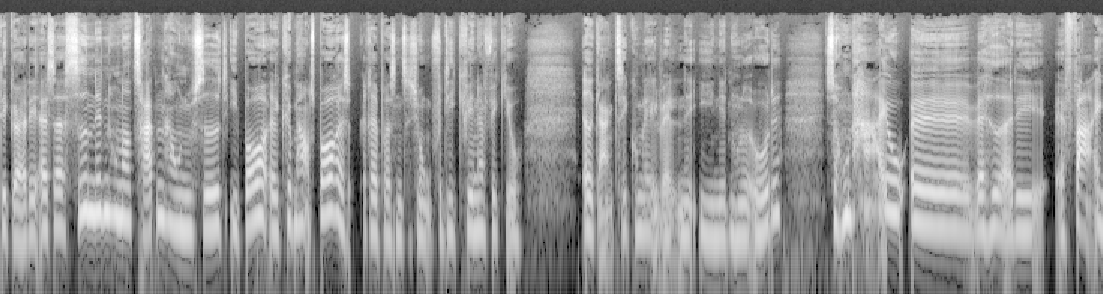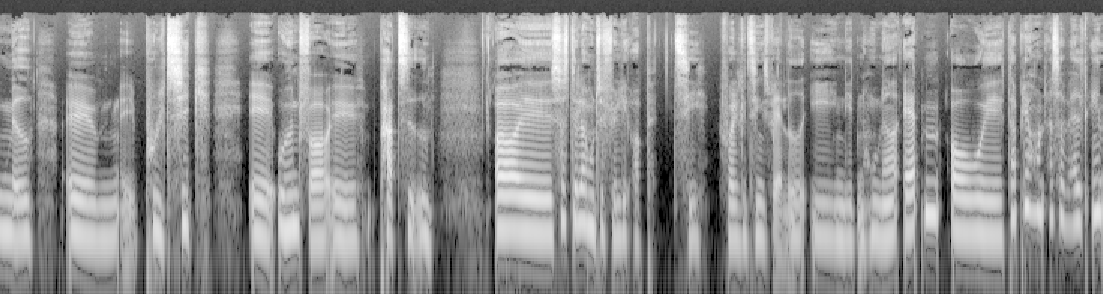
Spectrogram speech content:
Det gør det. Altså siden 1913 har hun jo siddet i borger, øh, Københavns borgerrepræsentation, fordi kvinder fik jo adgang til kommunalvalgene i 1908. Så hun har jo, øh, hvad hedder det, erfaring med øh, politik øh, uden for øh, partiet. Og øh, så stiller hun selvfølgelig op til Folketingsvalget i 1918, og øh, der bliver hun altså valgt ind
